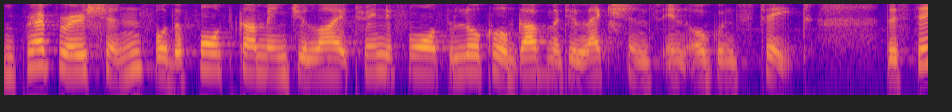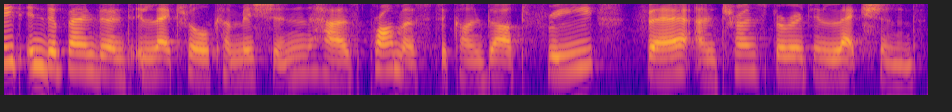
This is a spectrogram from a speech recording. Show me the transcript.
In preparation for the forthcoming July 24th local government elections in Ogun State, the State Independent Electoral Commission has promised to conduct free, fair and transparent elections,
